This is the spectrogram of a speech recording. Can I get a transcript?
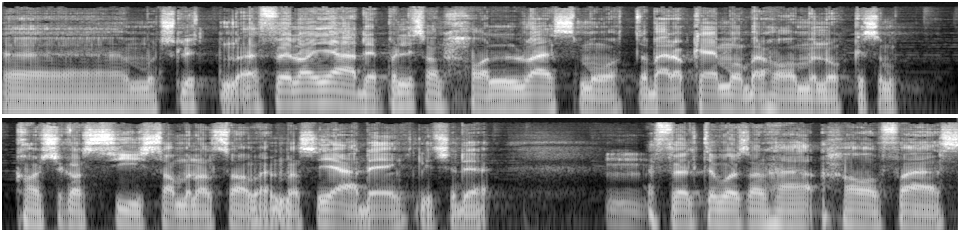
Eh, mot slutten. Jeg føler han gjør det på en litt sånn halvveis måte. Bare, ok, Jeg må bare ha med noe som kanskje kan sy sammen alt sammen, men så gjør det egentlig ikke det. Jeg følte det var sånn half-ass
